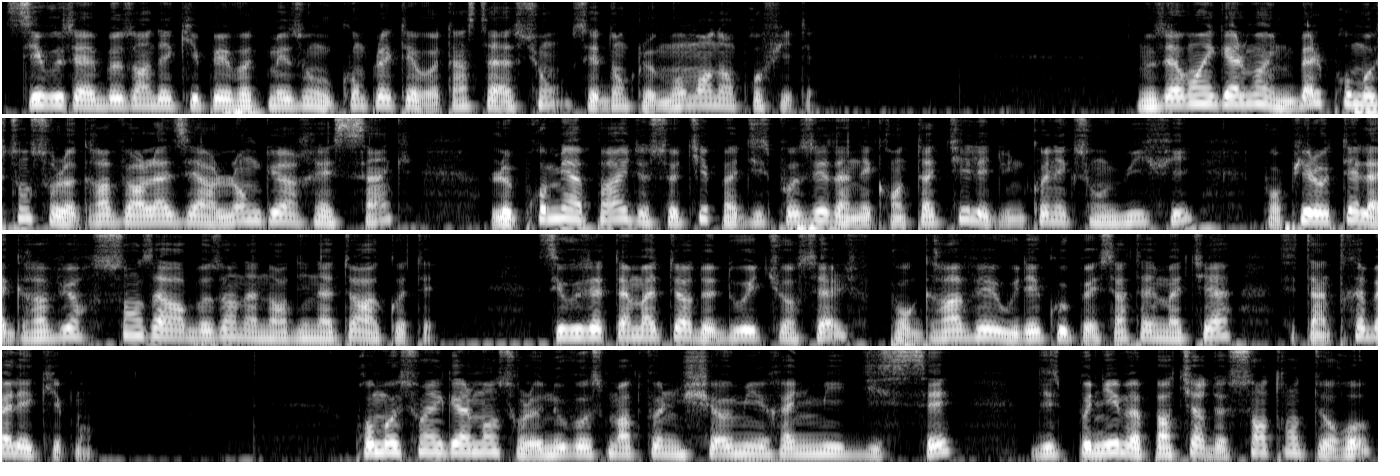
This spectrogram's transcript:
Si vous avez besoin d'équiper votre maison ou compléter votre installation, c'est donc le moment d'en profiter. Nous avons également une belle promotion sur le graveur laser Longer Ray 5, le premier appareil de ce type à disposer d'un écran tactile et d'une connexion Wi-Fi pour piloter la gravure sans avoir besoin d'un ordinateur à côté. Si vous êtes amateur de do-it-yourself, pour graver ou découper certaines matières, c'est un très bel équipement. Promotion également sur le nouveau smartphone Xiaomi Redmi 10C, disponible à partir de 130 euros,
